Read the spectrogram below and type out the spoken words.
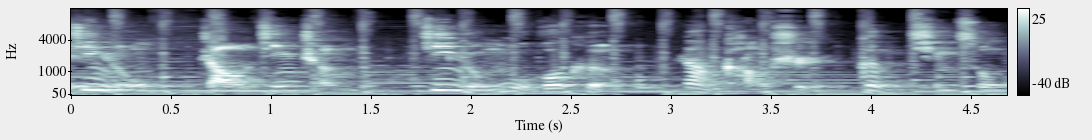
金融找金城，金融慕播课，让考试更轻松。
